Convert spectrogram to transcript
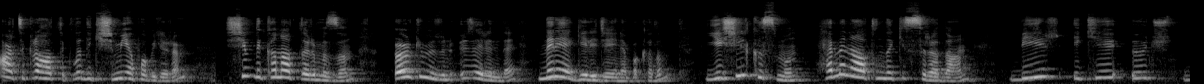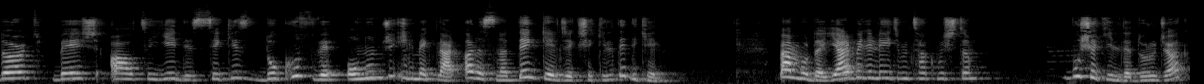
Artık rahatlıkla dikişimi yapabilirim. Şimdi kanatlarımızın örgümüzün üzerinde nereye geleceğine bakalım. Yeşil kısmın hemen altındaki sıradan 1, 2, 3, 4, 5, 6, 7, 8, 9 ve 10. ilmekler arasına denk gelecek şekilde dikelim. Ben burada yer belirleyicimi takmıştım. Bu şekilde duracak.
